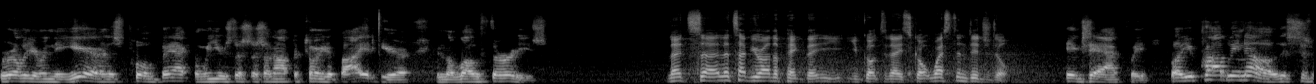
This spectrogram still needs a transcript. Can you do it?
earlier in the year, and it's pulled back. And we use this as an opportunity to buy it here in the low 30s. Let's uh, let's have your other pick that you've got today, Scott. Western Digital. Exactly. Well, you probably know this is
